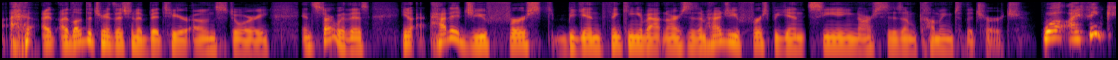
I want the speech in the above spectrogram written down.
I'd love to transition a bit to your own story and start with this. You know, how did you first begin thinking about narcissism? How did you first begin seeing narcissism coming to the church? Church? Well, I think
